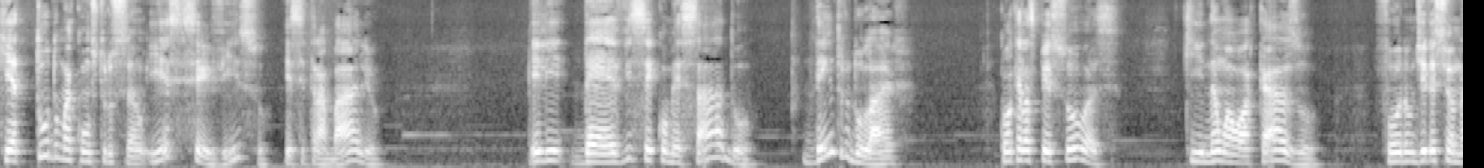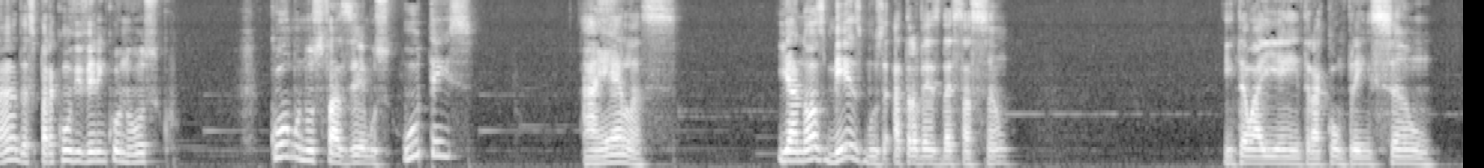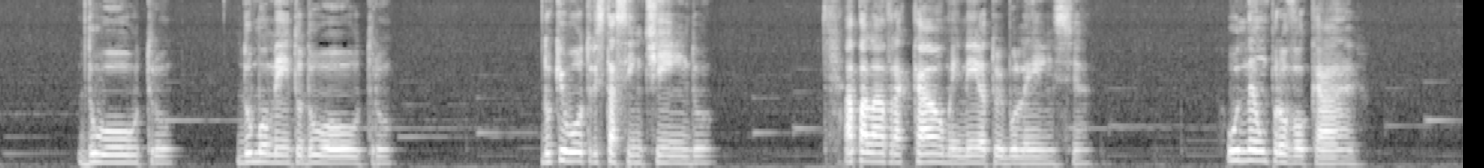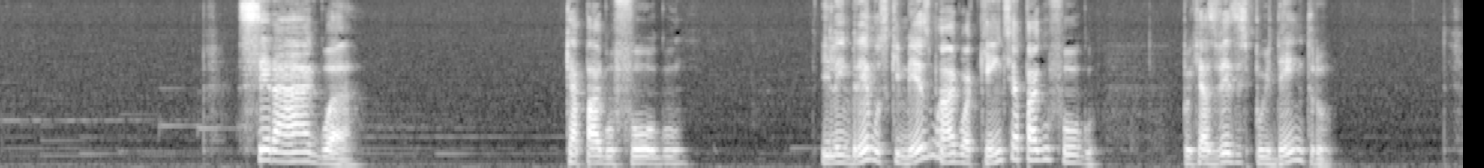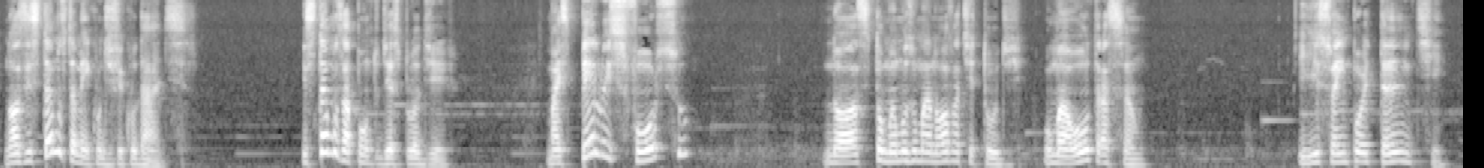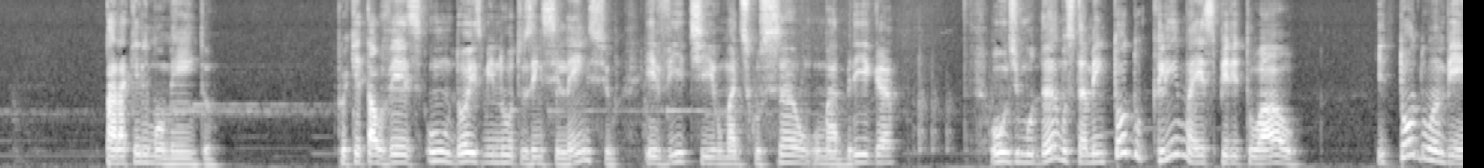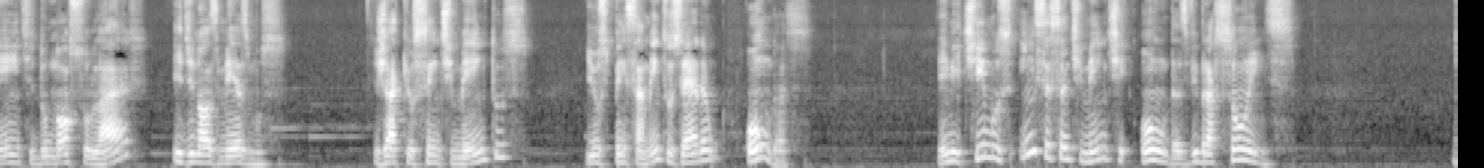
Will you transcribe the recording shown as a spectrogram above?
que é tudo uma construção e esse serviço, esse trabalho, ele deve ser começado dentro do lar, com aquelas pessoas que, não ao acaso, foram direcionadas para conviverem conosco. Como nos fazemos úteis a elas e a nós mesmos através dessa ação. Então aí entra a compreensão do outro, do momento do outro, do que o outro está sentindo, a palavra calma em meio à turbulência, o não provocar, ser a água que apaga o fogo. E lembremos que mesmo a água quente apaga o fogo, porque às vezes por dentro nós estamos também com dificuldades. Estamos a ponto de explodir. Mas pelo esforço, nós tomamos uma nova atitude, uma outra ação. E isso é importante para aquele momento, porque talvez um, dois minutos em silêncio evite uma discussão, uma briga, onde mudamos também todo o clima espiritual e todo o ambiente do nosso lar e de nós mesmos, já que os sentimentos e os pensamentos geram ondas. Emitimos incessantemente ondas, vibrações,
